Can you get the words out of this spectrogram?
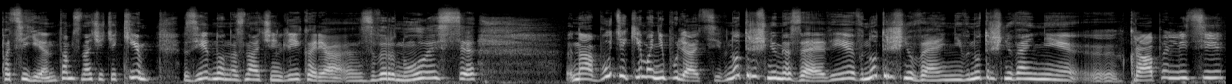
пацієнтам, значить, які згідно назначень лікаря е, звернулися на будь-які маніпуляції: внутрішньом'язеві, внутрішньовенні, внутрішньовенні е, крапельниці.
